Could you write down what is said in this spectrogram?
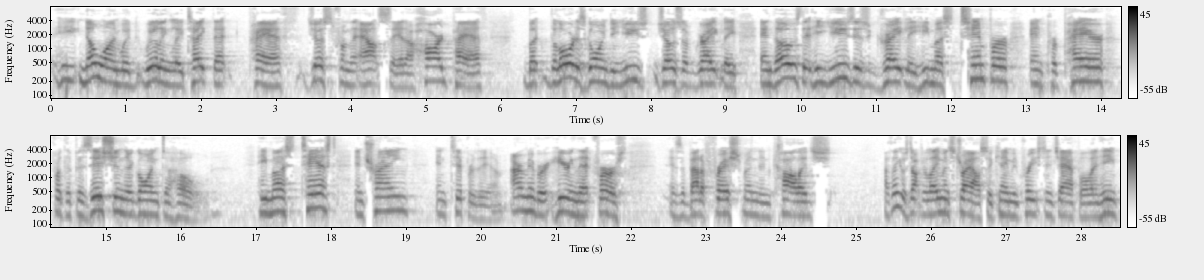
He, no one would willingly take that path just from the outset, a hard path but the Lord is going to use Joseph greatly, and those that he uses greatly, he must temper and prepare for the position they're going to hold. He must test and train and temper them. I remember hearing that first as about a freshman in college. I think it was Dr. Lehman Strauss who came and preached in chapel, and he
